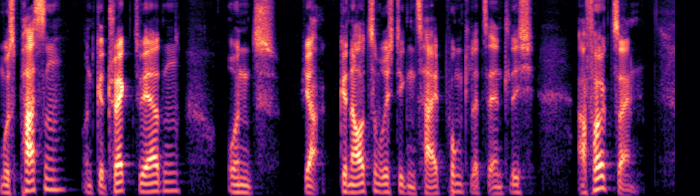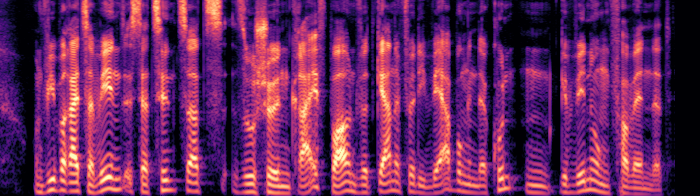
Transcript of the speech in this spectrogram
muss passen und getrackt werden und ja, genau zum richtigen Zeitpunkt letztendlich erfolgt sein. Und wie bereits erwähnt, ist der Zinssatz so schön greifbar und wird gerne für die Werbung in der Kundengewinnung verwendet.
